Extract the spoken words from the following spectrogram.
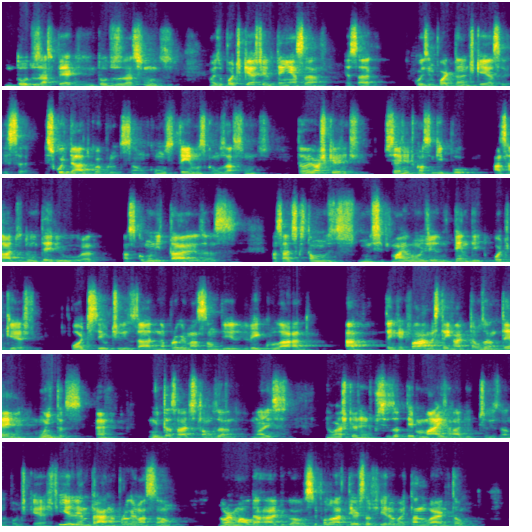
em todos os aspectos, em todos os assuntos. Mas o podcast ele tem essa essa coisa importante que é essa, essa esse cuidado com a produção, com os temas, com os assuntos. Então eu acho que a gente, se a gente conseguir pôr as rádios do interior, as comunitárias, as, as rádios que estão nos municípios mais longe, ele entender que o podcast pode ser utilizado na programação dele, veiculado. Ah, tem gente que fala, ah, mas tem rádio que está usando. Tem, muitas, né? Muitas rádios estão usando, mas eu acho que a gente precisa ter mais rádio utilizando o podcast e ele entrar na programação normal da rádio, igual você falou, a ah, terça-feira vai estar tá no ar. Então,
